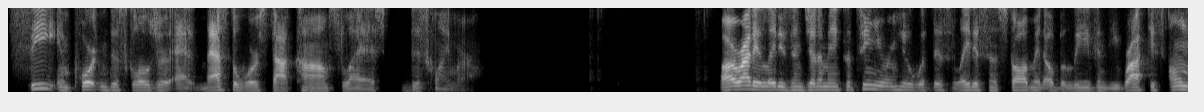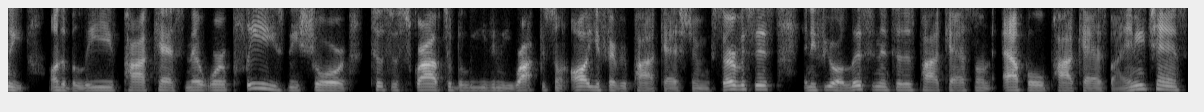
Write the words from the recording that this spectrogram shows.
See important disclosure at masterworks.com slash disclaimer. All righty, ladies and gentlemen, continuing here with this latest installment of Bleav in the Rockets only on the Bleav Podcast Network. Please be sure to subscribe to Bleav in the Rockets on all your favorite podcast streaming services. And if you are listening to this podcast on Apple Podcasts by any chance,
